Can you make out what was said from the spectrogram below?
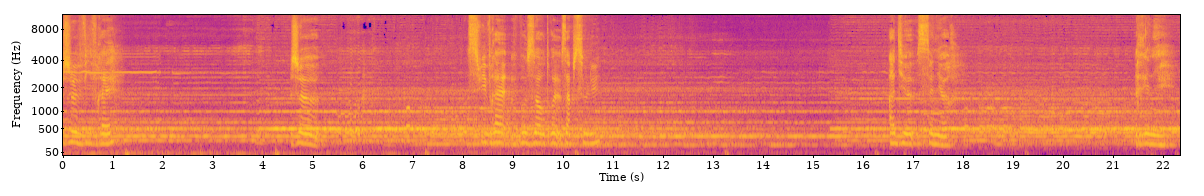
Je vivrai. Je suivrai vos ordres absolus. Adieu, Seigneur. Régnez.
